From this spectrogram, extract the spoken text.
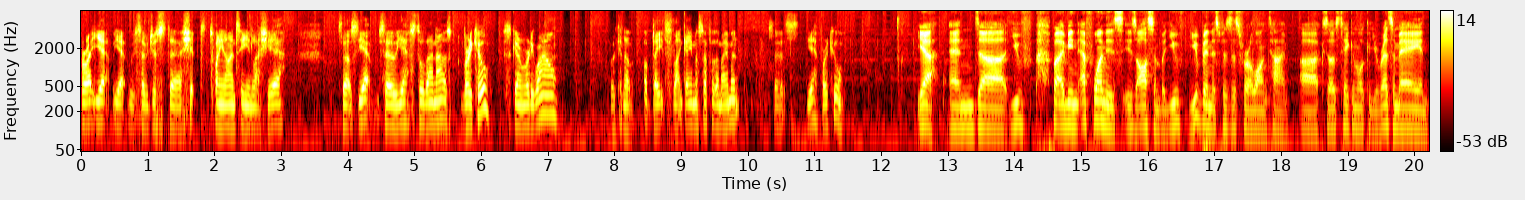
Right, yeah, yeah. So we just uh, shipped 2019 last year. So that's, yeah, so yeah, still there now. It's very cool. It's going really well. Working up updates for that game and stuff at the moment. So it's, yeah, very cool. Yeah, and uh, you've, but I mean, F1 is is awesome, but you've you've been in this business for a long time. Because uh, I was taking a look at your resume and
